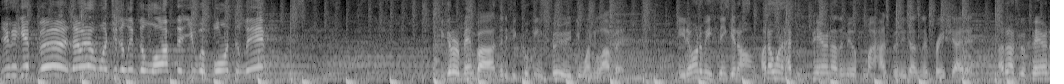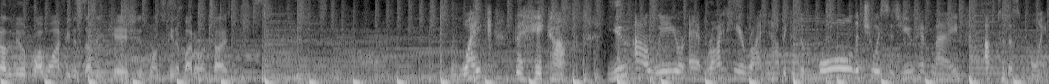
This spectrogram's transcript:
You can get burnt. They don't want you to live the life that you were born to live. You've got to remember that if you're cooking food, you want to love it. You don't want to be thinking, oh, I don't want to have to prepare another meal for my husband who doesn't appreciate it. I don't have to prepare another meal for my wife who just doesn't care. She just wants peanut butter on toast. Wake the heck up. You are where you're at right here, right now, because of all the choices you have made up to this point.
